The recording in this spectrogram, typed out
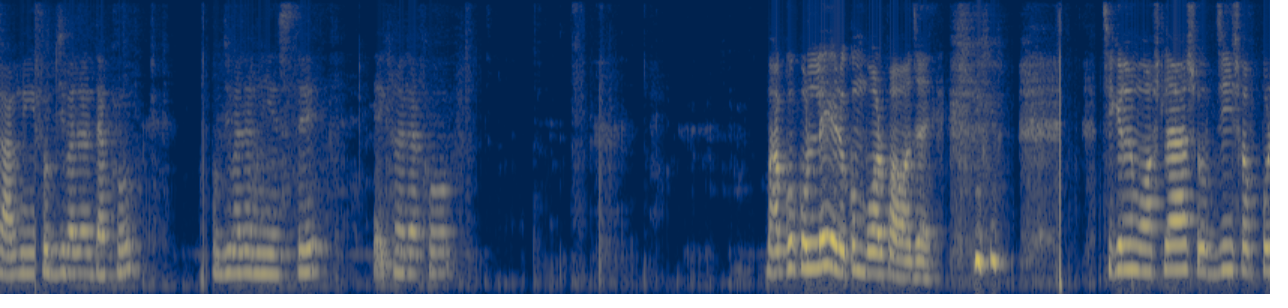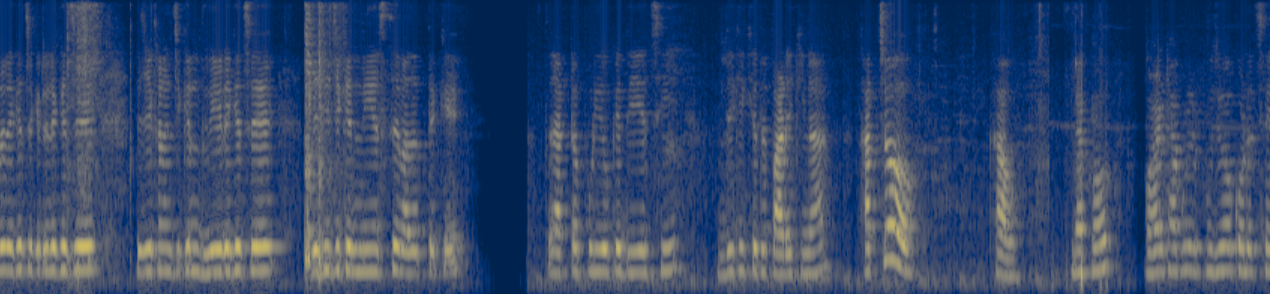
চাল নিয়ে সবজি বাজার, দেখো, সবজি বাজার নিয়ে এসছে। এখানে দেখো, ভাগ্য করলে এরকম বর পাওয়া যায়। চিকেনের মশলা, সবজি সব করে রেখেছে, কেটে রেখেছে। যেখানে চিকেন ধুয়ে রেখেছে, দেশি চিকেন নিয়ে এসছে বাজার থেকে। তো একটা পুরি ওকে দিয়েছি, দেখি খেতে পারে কি না খাচ্ছ? খাও। দেখো ঘরে ঠাকুরের পুজোও করেছে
